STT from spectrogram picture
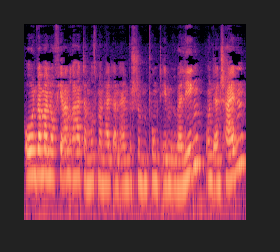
Und wenn man noch vier andere hat, dann muss man halt an einem bestimmten Punkt eben überlegen und entscheiden.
